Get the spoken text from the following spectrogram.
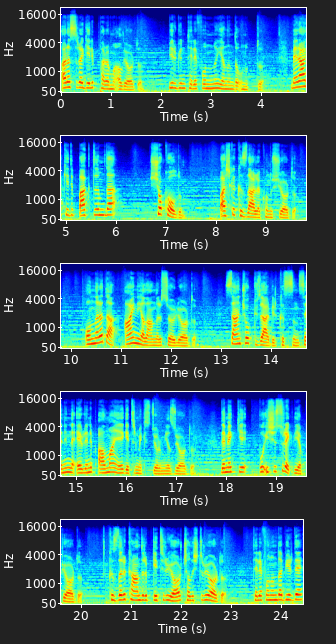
ara sıra gelip paramı alıyordu. Bir gün telefonunu yanında unuttu. Merak edip baktığımda şok oldum. Başka kızlarla konuşuyordu. Onlara da aynı yalanları söylüyordu. Sen çok güzel bir kızsın. Seninle evlenip Almanya'ya getirmek istiyorum yazıyordu. Demek ki bu işi sürekli yapıyordu. Kızları kandırıp getiriyor, çalıştırıyordu. Telefonunda bir de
